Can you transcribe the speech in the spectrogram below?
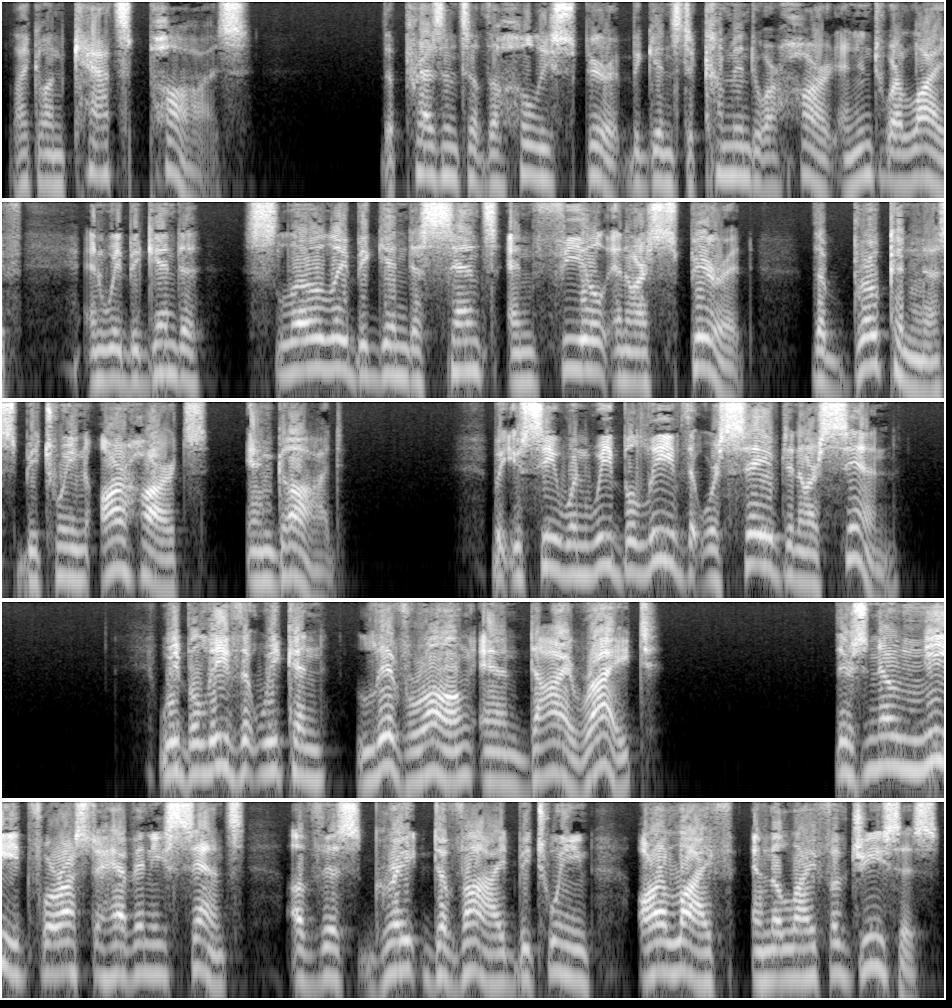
like on cat's paws, the presence of the Holy Spirit begins to come into our heart and into our life, and we begin to slowly begin to sense and feel in our spirit the brokenness between our hearts and God. But you see, when we believe that we're saved in our sin, we believe that we can live wrong and die right, there's no need for us to have any sense of this great divide between our life and the life of Jesus.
